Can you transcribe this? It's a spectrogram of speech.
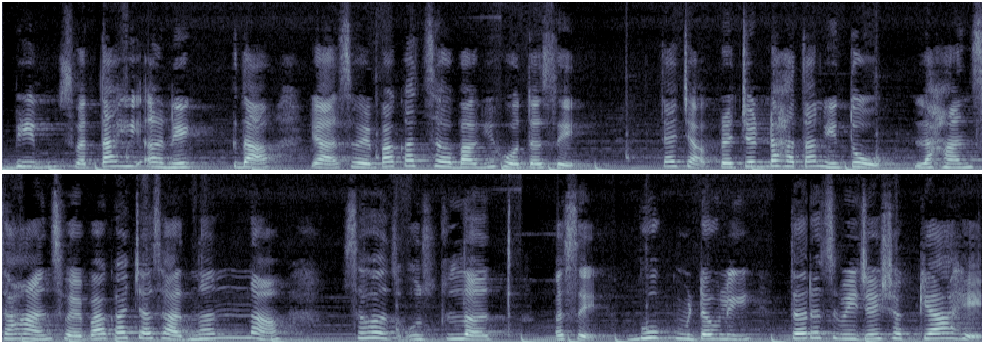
भीम स्वतःही अनेकदा या स्वयंपाकात सहभागी होत असे. त्याच्या प्रचंड हाताने तो लहान सहान स्वयंपाकाच्या साधनांना सहज उचलत असे. भूक मिटवली तरच विजय शक्य आहे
